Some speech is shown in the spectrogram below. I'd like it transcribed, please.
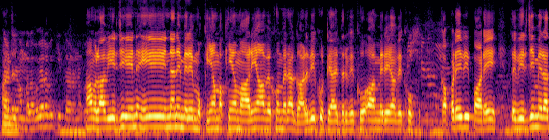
ਤੁਹਾਡੇ ਹਮਲਾ ਵਗੈਰਾ ਵੀ ਕੀਤਾ ਉਹਨਾਂ ਨੇ? ਹਮਲਾ ਵੀਰ ਜੀ ਇਹ ਇਹ ਇਹਨਾਂ ਨੇ ਮੇਰੇ ਮੁੱਕੀਆਂ ਮੱਕੀਆਂ ਮਾਰੀਆਂ ਆਹ ਵੇਖੋ ਮੇਰਾ ਗਲ ਵੀ ਘੁੱਟਿਆ ਇੱਧਰ ਵੇਖੋ ਆ ਮੇਰੇ ਆ ਵੇਖੋ ਕੱਪੜੇ ਵੀ ਪਾੜੇ। ਤੇ ਵੀਰ ਜੀ ਮੇਰਾ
